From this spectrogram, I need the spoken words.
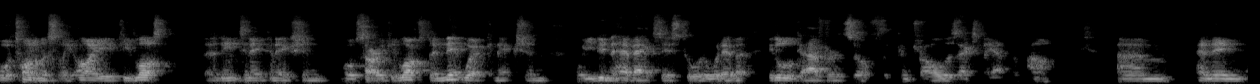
autonomously, i.e. if you lost an internet connection, or sorry, if you lost a network connection or you didn't have access to it or whatever, it'll look after itself. The control is actually at the pump. Um, and then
